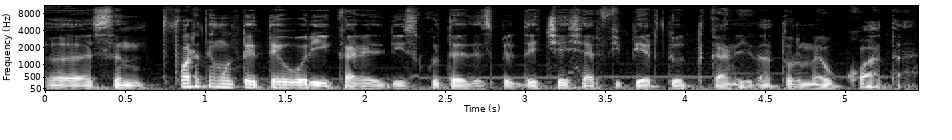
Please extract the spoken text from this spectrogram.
uh, sunt foarte multe teorii care discută despre de ce și-ar fi pierdut candidatul meu coada.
